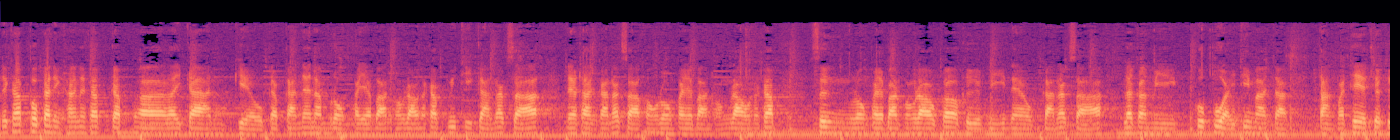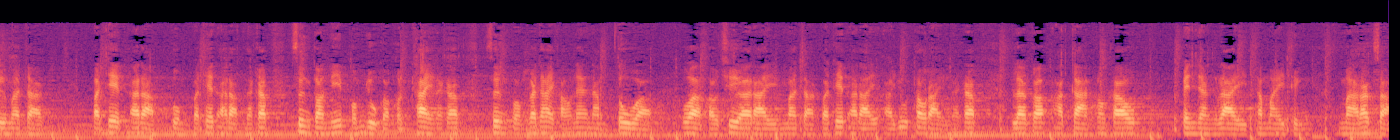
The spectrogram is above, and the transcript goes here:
ัสดีครับ พบกันอีกครั้งนะครับกับรายการเกี่ยวกับการแนะนำโรงพยาบาลของเรานะครับ วิธีการรักษาแนวทางการรักษาของโรงพยาบาลของเรานะครับ ซึ่งโรงพยาบาลของเราก็คือมีแนวการรักษา และก็มีผู้ป่วยที่มาจากต่างประเทศก็คือมาจากประเทศอาหรับกลุ่มประเทศอาหรับนะครับ ซึ่งตอนนี้ผมอยู่กับคนไข้นะครับ ซึ่งผมก็ได้เขาแนะนำตัวว่าเขาชื่ออะไรมาจากประเทศอะไรอายุเท่าไหร่นะครับ แล้วก็อาการของเขา เป็นอย่างไรทำไมถึงมารักษา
